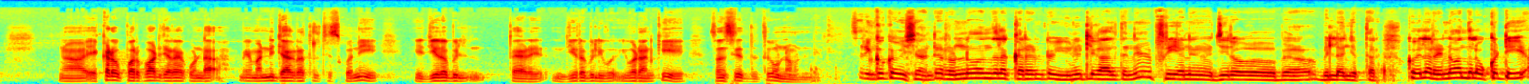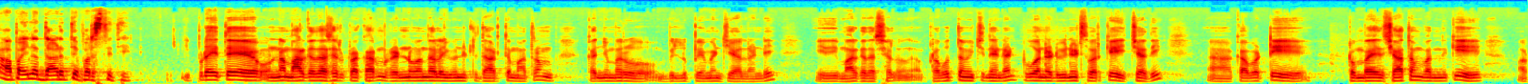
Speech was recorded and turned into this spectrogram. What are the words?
ఎక్కడ పొరపాటు జరగకుండా మేము అన్ని జాగ్రత్తలు తీసుకొని ఈ జీరో బిల్ తయారు జీరో బిల్ ఇవ్వ- ఇవ్వడానికి సంసిద్ధతగా ఉన్నామండి. సార్ ఇంకొక విషయం అంటే రెండు వందల కరెంటు యూనిట్లు కాలితేనే ఫ్రీ అని జీరో బిల్ అని చెప్తారు. ఒకవేళ రెండు వందల ఒకటి ఆ పైన దాడితే పరిస్థితి ఏంటి? ఇప్పుడైతే ఉన్న మార్గదర్శకాల ప్రకారం రెండు వందల యూనిట్లు దాటితే మాత్రం కన్జ్యూమర్ బిల్లు పేమెంట్ చేయాలండి. ఇది మార్గదర్శకాలు. ప్రభుత్వం ఇచ్చింది ఏంటంటే టూ హండ్రెడ్ యూనిట్స్ వరకే ఇచ్చేది. కాబట్టి తొంభై ఐదు శాతం మందికి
